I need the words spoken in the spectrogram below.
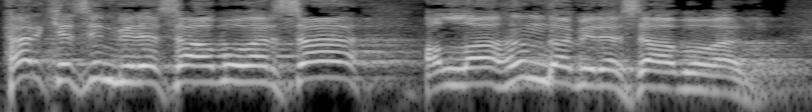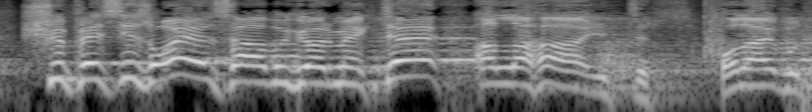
Herkesin bir hesabı varsa Allah'ın da bir hesabı var. Şüphesiz o hesabı görmekte Allah'a aittir. Olay budur.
